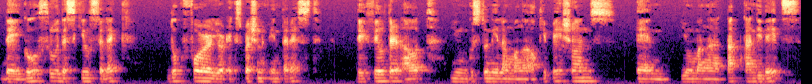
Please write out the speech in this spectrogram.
they go through the skill select, look for your expression of interest. They filter out yung gusto nilang mga occupations and yung mga top candidates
